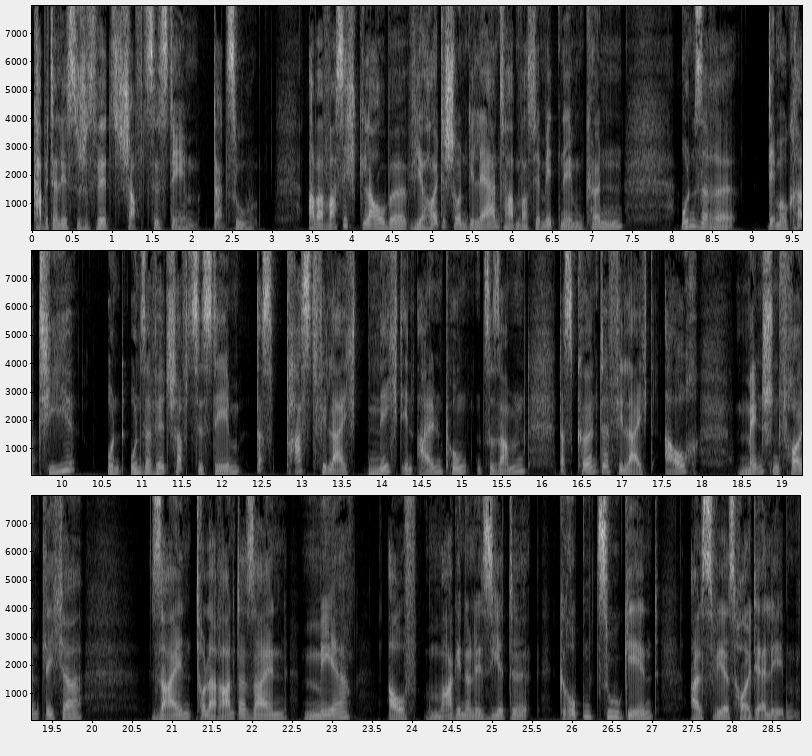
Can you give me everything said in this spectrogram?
kapitalistisches Wirtschaftssystem dazu. Aber was ich glaube, wir heute schon gelernt haben, was wir mitnehmen können, unsere Demokratie und unser Wirtschaftssystem, das passt vielleicht nicht in allen Punkten zusammen. Das könnte vielleicht auch menschenfreundlicher sein, toleranter sein, mehr auf marginalisierte Gruppen zugehend, als wir es heute erleben.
